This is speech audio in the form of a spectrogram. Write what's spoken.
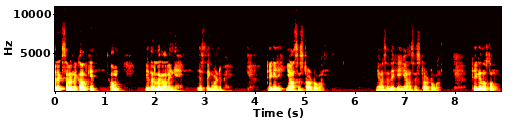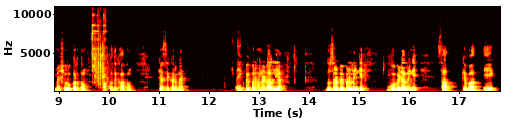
फिर एक सरा निकाल के हम इधर लगा लेंगे, इस सेगमेंट पे। ठीक है जी, यहाँ से स्टार्ट होगा। यहाँ से देखिए, यहाँ से स्टार्ट होगा। ठीक है दोस्तों, मैं शुरू करता हूँ, आपको दिखाता हूँ कैसे करना है। एक पेपर हमने डाल दिया, दूसरा पेपर लेंगे वो भी डालेंगे। सात के बाद, एक,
